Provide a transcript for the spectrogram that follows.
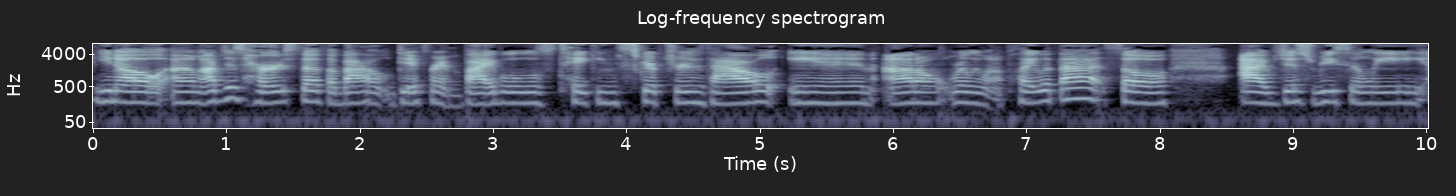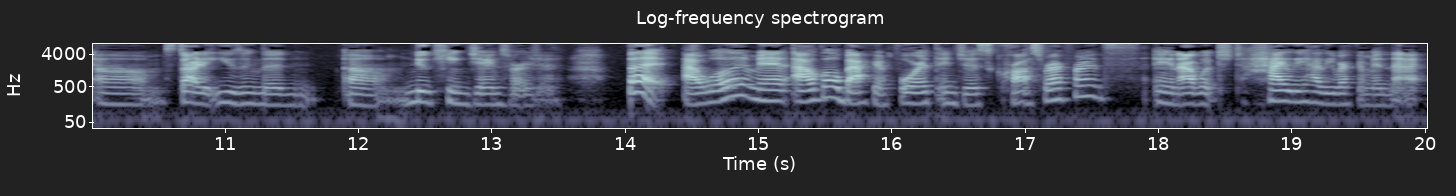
you know, um, I've just heard stuff about different Bibles taking scriptures out, and I don't really want to play with that. So I've just recently um, started using the um, New King James Version. But I will admit, I'll go back and forth and just cross reference, and I would highly, highly recommend that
